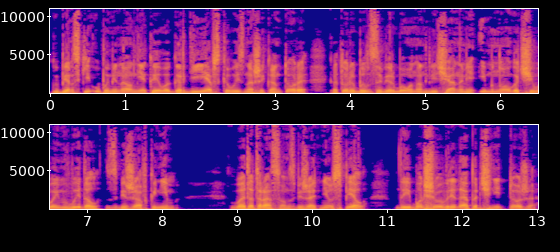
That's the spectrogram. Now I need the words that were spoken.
Губернский упоминал некоего Гордиевского из нашей конторы, который был завербован англичанами и много чего им выдал, сбежав к ним. В этот раз он сбежать не успел, да и большего вреда причинить тоже.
